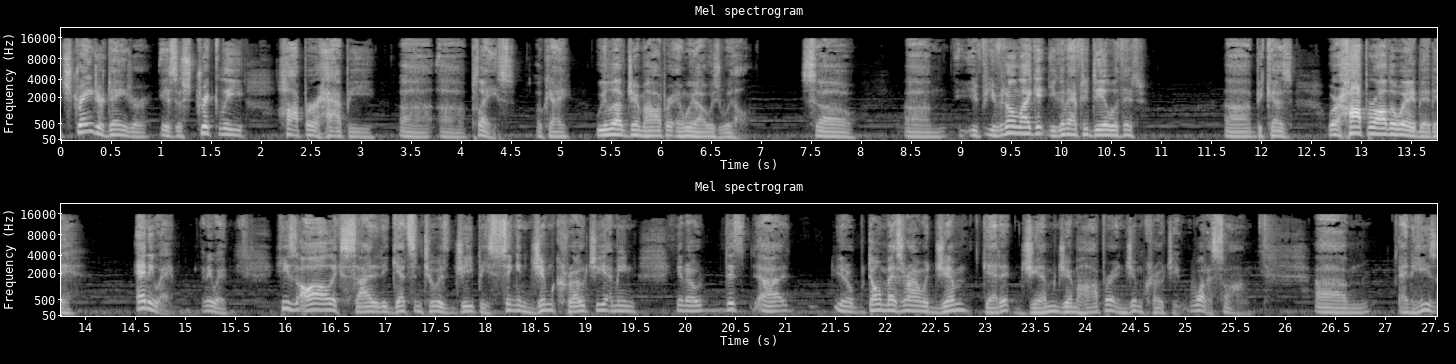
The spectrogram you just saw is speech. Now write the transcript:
stranger danger is a strictly hopper happy uh, uh, place okay? We love jim hopper and we always will. So um, if, if you don't like it you're gonna have to deal with it uh, because we're hopper all the way baby. Anyway anyway he's all excited. He gets into his jeep. He's singing jim croce. I mean you know this uh, you know don't mess around with jim. Get it? Jim jim hopper and jim croce. What a song. Um, and he's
